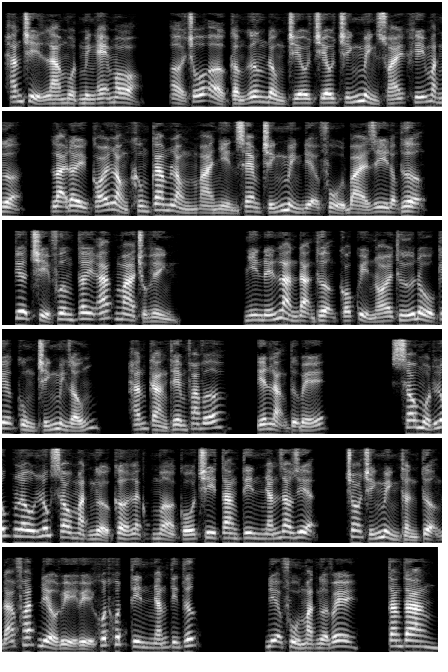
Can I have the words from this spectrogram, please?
Hắn chỉ là một mình e mò, ở chỗ ở cầm gương đồng chiếu chiếu chính mình xoáy khí mặt ngựa, lại đây cõi lòng không cam lòng mà nhìn xem chính mình địa phủ bài di động thượng, kia chỉ phương Tây ác ma chụp hình. Nhìn đến làn đạn thượng có quỷ nói thứ đồ kia cùng chính mình giống, hắn càng thêm phá vỡ, yên lặng tự bế. Sau một lúc lâu lúc sau mặt ngựa cờ lạc mở cố chi tăng tin nhắn giao diện, cho chính mình thần tượng đã phát điều hủy hủy khuất khuất tin nhắn tin tức. Địa phủ mặt ngựa V, tang tang,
